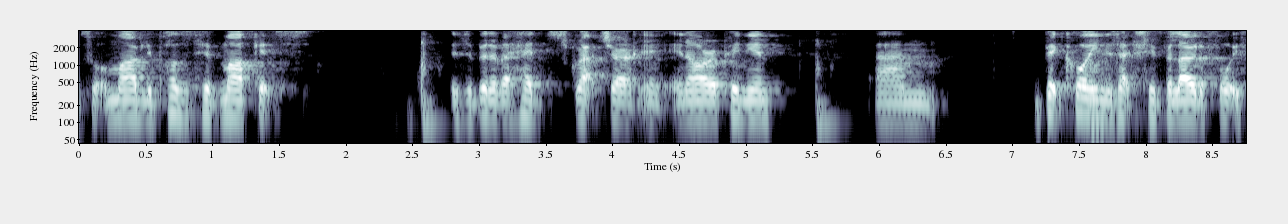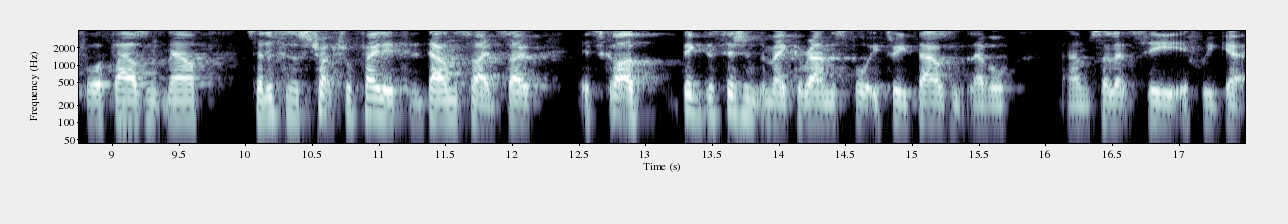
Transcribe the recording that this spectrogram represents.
sort of mildly positive markets is a bit of a head scratcher in, in our opinion. Um, Bitcoin is actually below the 44,000 now. So this is a structural failure to the downside. So it's got a big decision to make around this 43,000 level. Um, so let's see if we get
